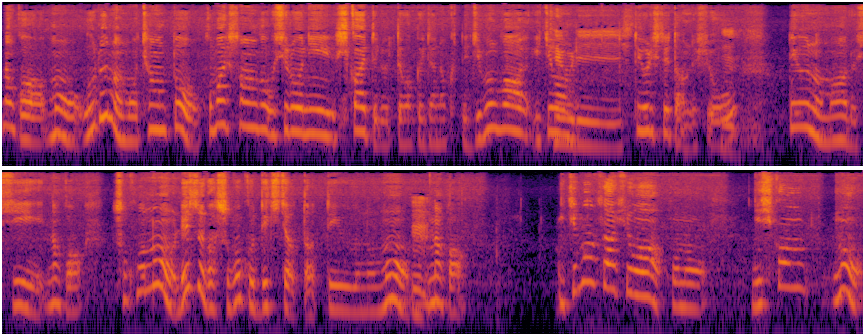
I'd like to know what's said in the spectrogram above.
なんかもう売るのもちゃんと小林さんが後ろに控えてるってわけじゃなくて自分が一番手売りして。たんでしょ、うんっていうのもあるしなんかそこの列がすごくできちゃったっていうのも、うん。なんか一番最初はこの西館の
